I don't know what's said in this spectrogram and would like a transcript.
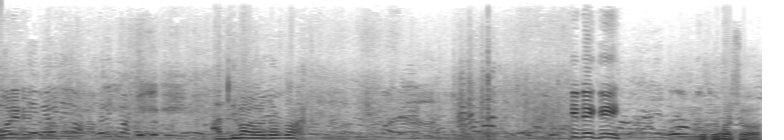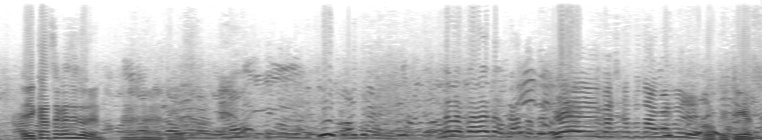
বরে দিবি তো বরে আর জীবন বলে ধরতো না। দেখি? পুকুর পাশ এই কাছাকাছি ধরেন। হ্যাঁ হ্যাঁ ঠিক আছে। মেলা দাও ওকে ঠিক আছে।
